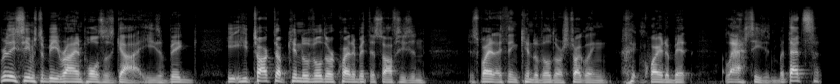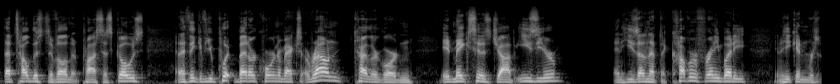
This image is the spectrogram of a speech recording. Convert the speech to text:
really seems to be Ryan Poles' guy. He's a big, he, he talked up Kindle Vildor quite a bit this offseason, despite I think Kindle Vildor struggling quite a bit last season. But that's that's how this development process goes. And I think if you put better cornerbacks around Kyler Gordon, it makes his job easier and he doesn't have to cover for anybody, and he can re-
